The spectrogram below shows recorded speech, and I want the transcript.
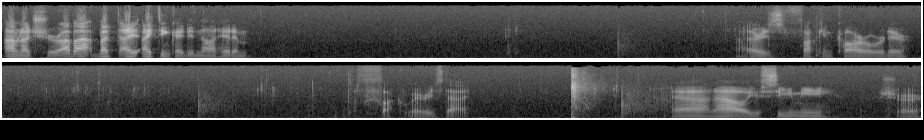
I'm not sure, but, but I, I think I did not hit him. Uh, there is a fucking car over there. What the fuck, where is that? Yeah, now you see me. Sure.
